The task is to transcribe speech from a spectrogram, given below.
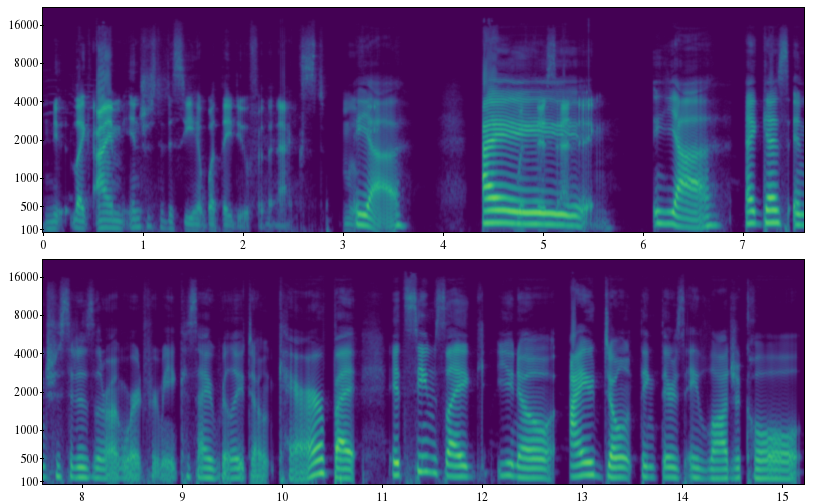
new? Like I'm interested to see what they do for the next movie. yeah, with this I ending. yeah. I guess interested is the wrong word for me because I really don't care. But it seems like, you know, I don't think there's a logical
